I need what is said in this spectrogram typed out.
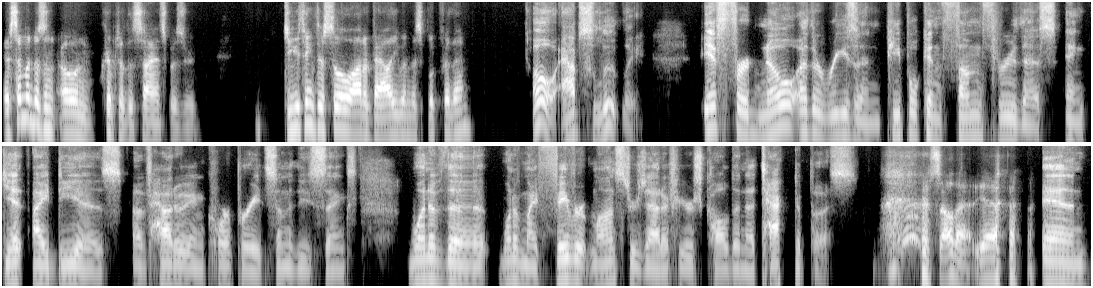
If someone doesn't own Crypt of the Science Wizard, do you think there's still a lot of value in this book for them? Oh, absolutely. If for no other reason, people can thumb through this and get ideas of how to incorporate some of these things. One of the one of my favorite monsters out of here is called an attactopus. I saw that. Yeah. And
